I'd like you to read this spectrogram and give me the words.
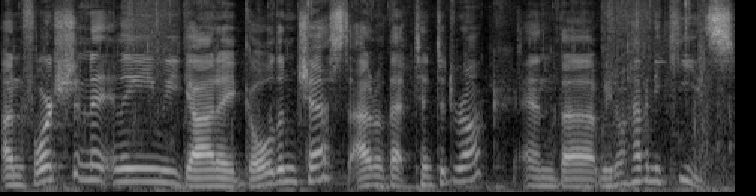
unfortunately, we got a golden chest out of that tinted rock, and uh, we don't have any keys.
